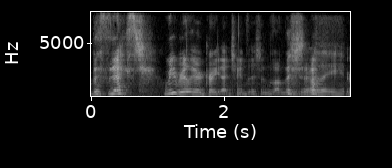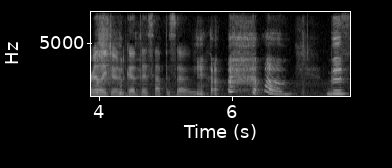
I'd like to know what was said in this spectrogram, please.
this next we really are great at transitions on this show. Really, really doing good this episode. yeah. Um, this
